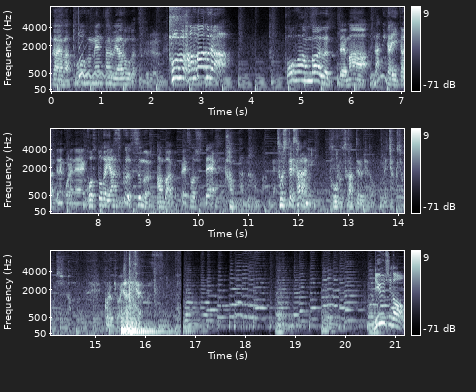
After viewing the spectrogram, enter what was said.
今回は豆腐メンタル野郎が作る。豆腐ハンバーグだ！豆腐ハンバーグってまあ何がいいかってねこれねコストが安く済むハンバーグ。えそして簡単なハンバーグね。そしてさらに豆腐使ってるけどめちゃくちゃ美味しいハンバーグ。これを今日やっていきたいと思います。リュウジの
